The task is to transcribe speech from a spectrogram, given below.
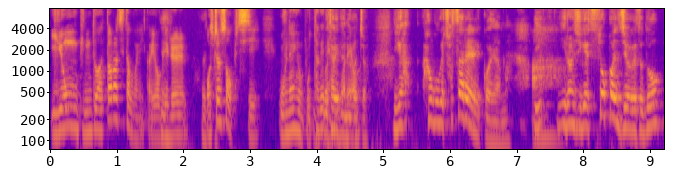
이용 빈도가 떨어지다 보니까 여기를 그렇죠. 어쩔 수 없이 운행을 못하게 못하게 되는. 거죠. 이게 하- 한국의 첫 사례일 거예요 아마. 아. 이, 런 식의 수도권 지역에서도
